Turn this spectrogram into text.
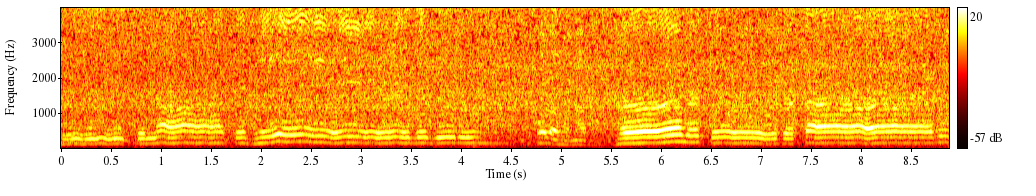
ગીતનાથ ભેદ ગુરુ બોલો હમ તો બતાવો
